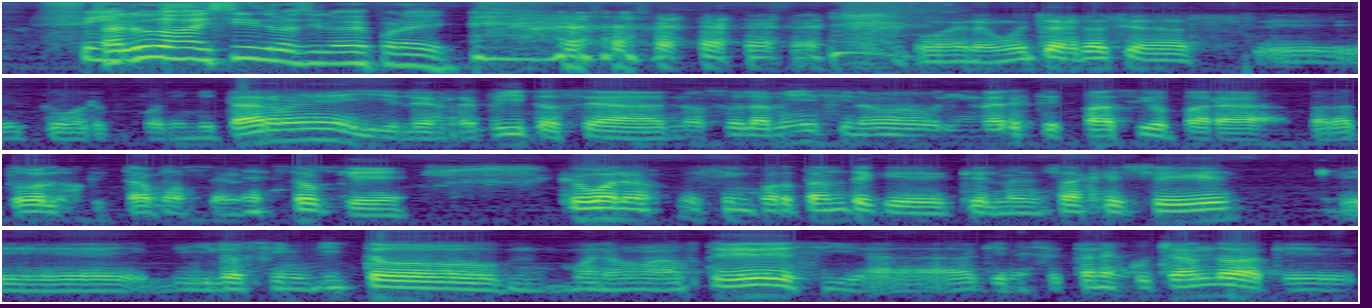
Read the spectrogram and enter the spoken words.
sí. Saludos a Isidro si lo ves por ahí. Bueno, muchas gracias eh, por, por invitarme y les repito, o sea, no solo a mí, sino brindar este espacio para, para todos los que estamos en esto, que, que bueno, es importante que, que el mensaje llegue eh, y los invito, bueno, a ustedes y a, quienes están escuchando a que,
